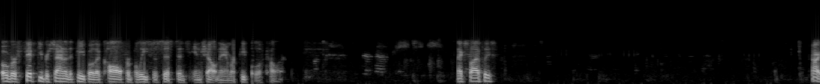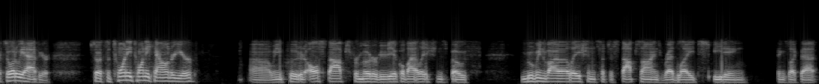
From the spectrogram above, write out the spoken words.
over 50% of the people that call for police assistance in Cheltenham are people of color. Next slide, please. All right, so what do we have here? So it's a 2020 calendar year. Uh, we included all stops for motor vehicle violations, both moving violations such as stop signs, red lights, speeding, things like that,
